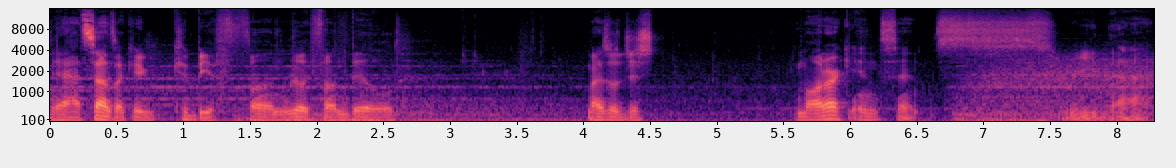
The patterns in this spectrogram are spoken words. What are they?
Yeah it sounds like it could be a fun really fun build. Might as well just monarch incense. Read that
